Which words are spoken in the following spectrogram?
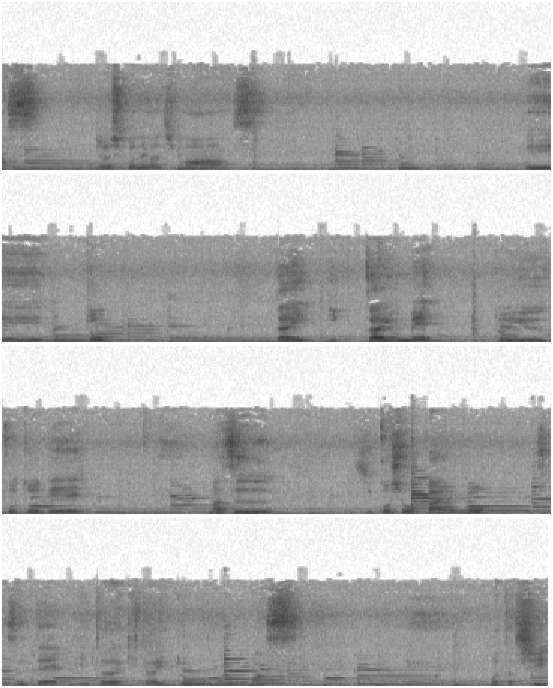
ます。よろしくお願いします。えー、っと第1回目ということでまず自己紹介をさせていただきたいと思います、えー、私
